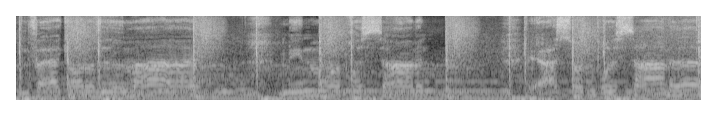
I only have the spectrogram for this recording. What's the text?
Men hvad gjorde du ved mig? Min mor brød sammen. Jeg så den brød sammen.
